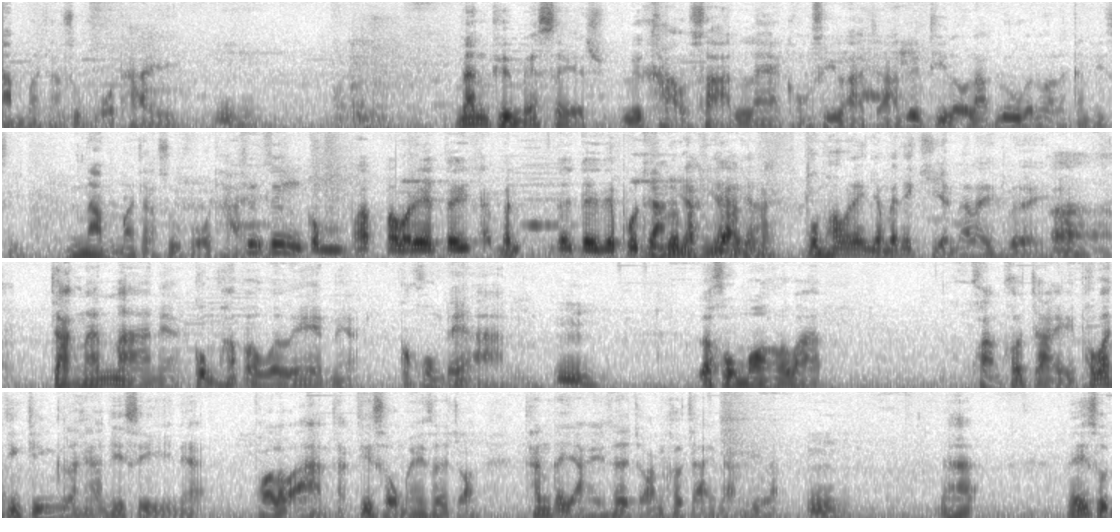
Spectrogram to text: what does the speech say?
นำมาจากสุโขทัย ๆอืมนั่นคือเมสเซจหรือข่าวสารแรกของศิลาจารย์หรือที่เรารับรู้กันว่ารัชกาลที่สี่นำมาจากสุโขทัยซึ่งซึ่งกรมพระปวเรศได้มันได้ได้ได้พูดถึยังงเรื่องยังนี้ยัยังงยังนะกรมพระวเรศยังไม่ได้เขียนอะไรเลย อ่า จากนั้นมาเนี่ยกรมพระปวเรศเนี่ยก็คงได้อ่าน อืม แล้วคงมองแล้วว่าความเข้าใจ เพราะว่าจริง ๆ รัชกาลที่4เนี่ย พอเราอ่านจากที่ส่งมาให้เซอร์จอห์นท่านก็อยากให้เซอร์จอห์นเข้าใจแบบนี้แหละอืม นะฮะในที่สุด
